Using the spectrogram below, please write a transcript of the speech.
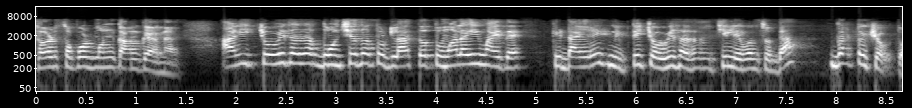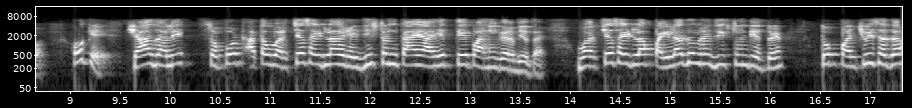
थर्ड सपोर्ट म्हणून काम करणार. आणि चोवीस हजार दोनशेचा तुटला तर तुम्हालाही माहीत आहे की डायरेक्ट निफ्टी चोवीस हजाराची लेवल सुद्धा गाठू शकतो. ओके ह्या झाले सपोर्ट आता वरच्या साईडला रेजिस्टन्स काय आहे ते पाहणं गरजेचं आहे. वरच्या साईडला पहिला जो रेजिस्टन्स येतोय तो पंचवीस हजार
